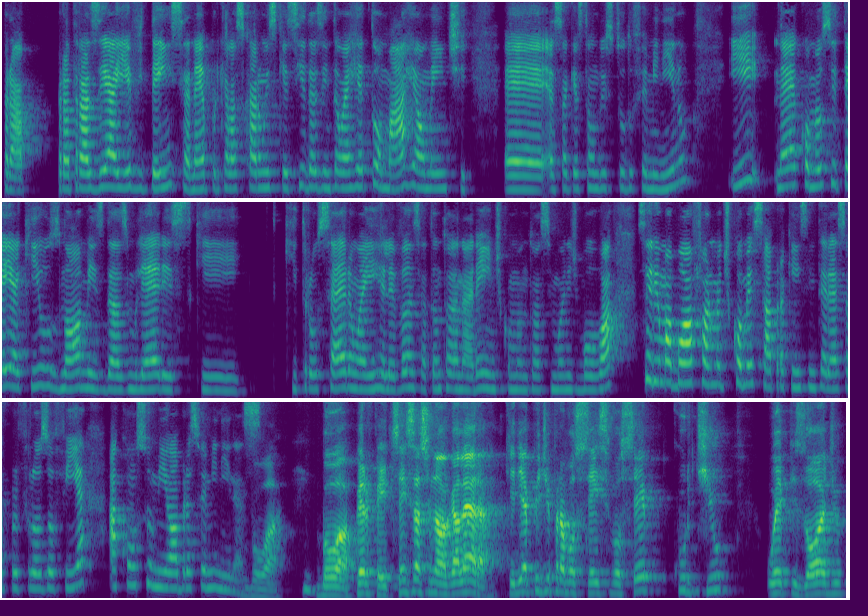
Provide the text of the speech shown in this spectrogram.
para trazer aí evidência, né? Porque elas ficaram esquecidas, então é retomar realmente é, essa questão do estudo feminino. E, né, como eu citei aqui os nomes das mulheres que, que trouxeram aí relevância, tanto a Ana Arendt como a Simone de Beauvoir, seria uma boa forma de começar para quem se interessa por filosofia a consumir obras femininas. Boa, boa, perfeito, sensacional, galera. Queria pedir para vocês, se você curtiu o episódio,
